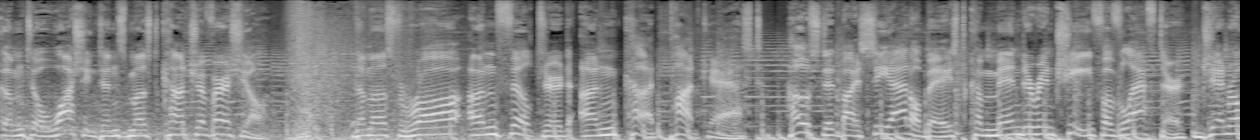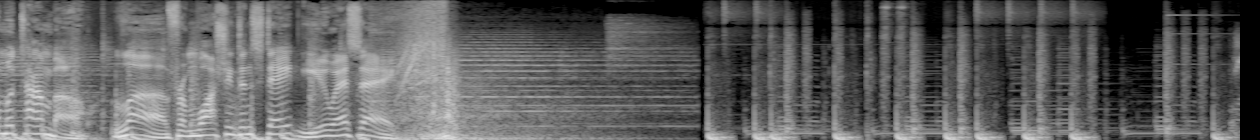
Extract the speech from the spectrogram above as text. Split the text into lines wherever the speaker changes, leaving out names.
Welcome to Washington's most controversial, the most raw, unfiltered, uncut podcast. Hosted by Seattle based Commander in Chief of Laughter, General Mutombo. Love from Washington State, USA.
